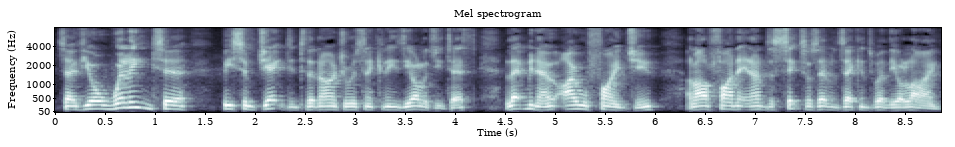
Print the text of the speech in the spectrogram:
So if you're willing to be subjected to the Nigel Risner kinesiology test, let me know. I will find you, and I'll find it in under six or seven seconds whether you're lying.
